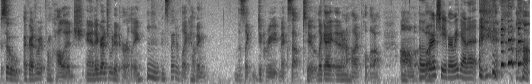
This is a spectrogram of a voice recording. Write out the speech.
So I graduated from college, and I graduated early, in spite of like having this like degree mix up too. Like I, I don't know how I pulled that off. Um, but- Overachiever, we get it. uh,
